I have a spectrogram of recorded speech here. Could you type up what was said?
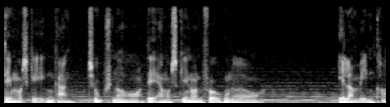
Det er måske ikke engang tusinder år, det er måske nogle få hundrede år. Eller mindre.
